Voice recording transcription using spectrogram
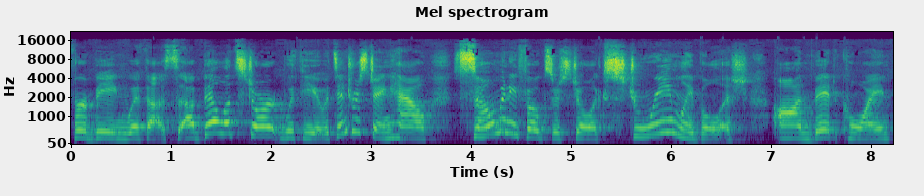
for being with us. Uh, Bill, let's start with you. It's interesting how so many folks are still extremely bullish on Bitcoin,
